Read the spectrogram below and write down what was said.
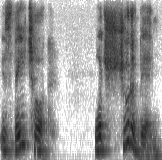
Is they took what should have been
